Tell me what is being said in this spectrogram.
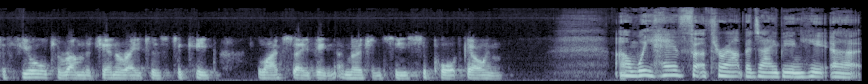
to fuel to run the generators to keep life saving emergency support going. Um, we have uh, throughout the day been, he- uh,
